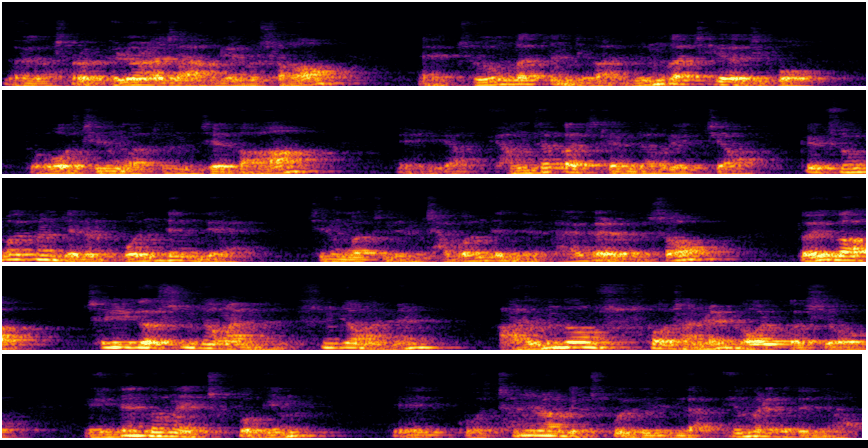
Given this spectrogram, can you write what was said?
너희가 서로 변론하자 그러면서 예, 주음 같은 죄가 눈같이 헤어지고 또 지능 같은 죄가 예, 양털같이 된다 그랬죠. 그 주음 같은 죄는 원대인데 지능 같은 죄는 자본대인데 다 해결해서 너희가 즐겨 순종하면 순종하면 아름다운 소산을 먹을 것이요 에덴 동의 축복인 예, 그 천연왕의 축복을 누린다 이 말이거든요.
